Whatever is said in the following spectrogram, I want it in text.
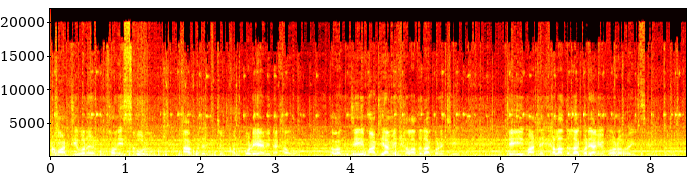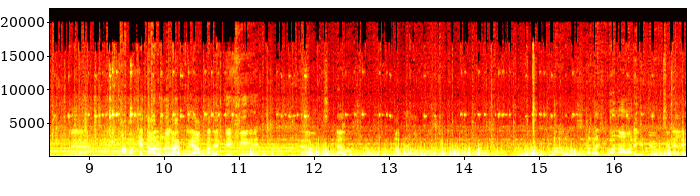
আমার জীবনের প্রথম স্কুল আপনাদের কিছুক্ষণ পরে আমি দেখাবো। এবং যেই মাঠে আমি খেলাধুলা করেছি যেই মাঠে খেলাধুলা করে আমি বড় হয়েছি। হ্যাঁ, আমাকে দারুণ লাগবে আপনাদের দেখিয়ে সেটা আপনারা উপভোগ করবেন। আর সারা জীবন আমার ইউটিউব চ্যানেলে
